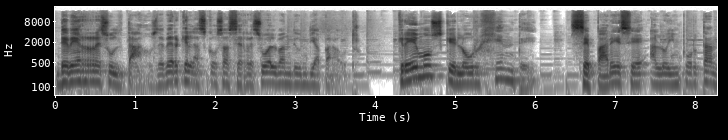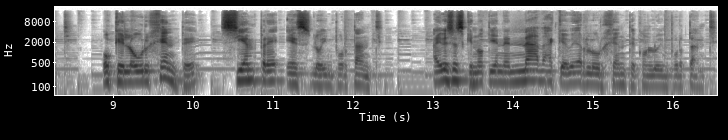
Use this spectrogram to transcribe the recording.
de ver resultados, de ver que las cosas se resuelvan de un día para otro. Creemos que lo urgente se parece a lo importante o que lo urgente siempre es lo importante. Hay veces que no tiene nada que ver lo urgente con lo importante.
